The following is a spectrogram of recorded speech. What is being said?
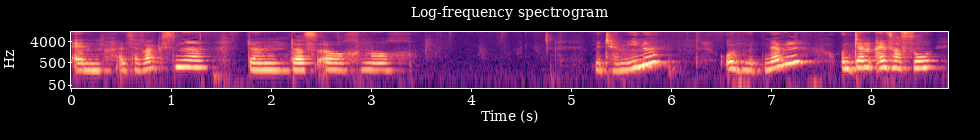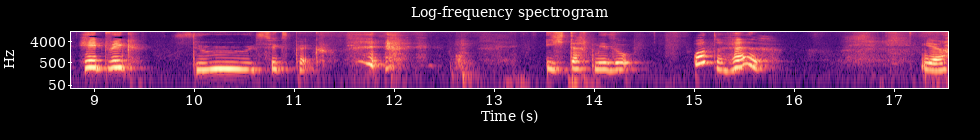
ähm, als Erwachsener dann das auch noch mit Hermine und mit Neville und dann einfach so Hedwig Sixpack. ich dachte mir so, what the hell? Ja.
